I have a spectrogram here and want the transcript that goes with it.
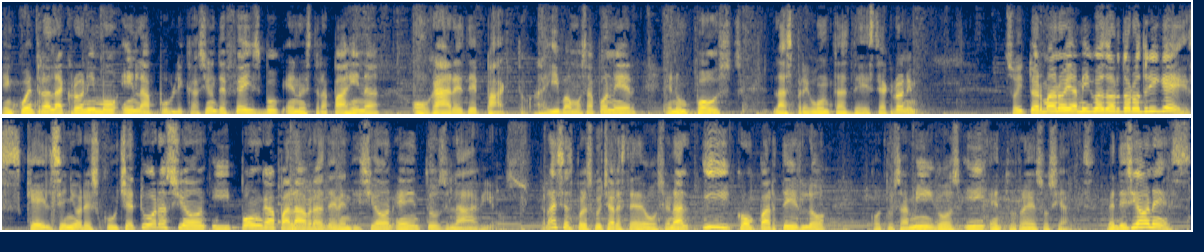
Encuentra el acrónimo en la publicación de Facebook en nuestra página Hogares de Pacto. Ahí vamos a poner en un post las preguntas de este acrónimo. Soy tu hermano y amigo Eduardo Rodríguez. Que el Señor escuche tu oración y ponga palabras de bendición en tus labios. Gracias por escuchar este devocional y compartirlo con tus amigos y en tus redes sociales. Bendiciones.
